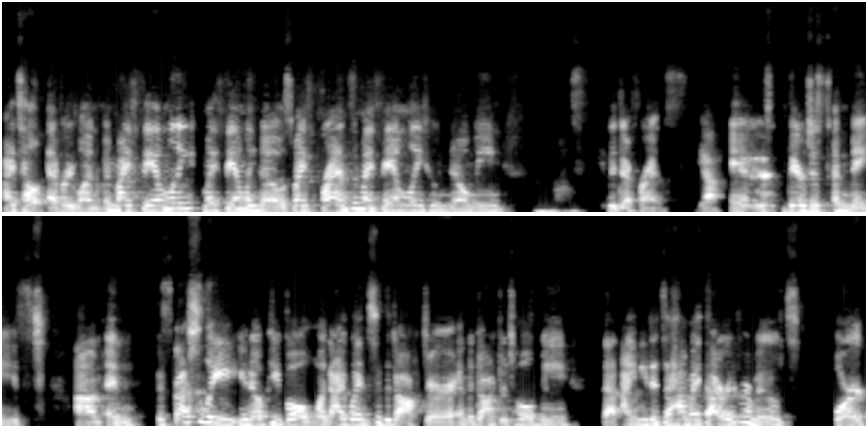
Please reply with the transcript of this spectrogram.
I tell everyone and my family, my family knows, my friends and my family who know me mm-hmm. see the difference. Yeah. And they're just amazed. Um, and especially, you know, people, when I went to the doctor and the doctor told me that I needed to have my thyroid removed or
